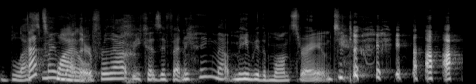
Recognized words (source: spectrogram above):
bless That's my wild. mother for that because if anything, that may be the monster I am today.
